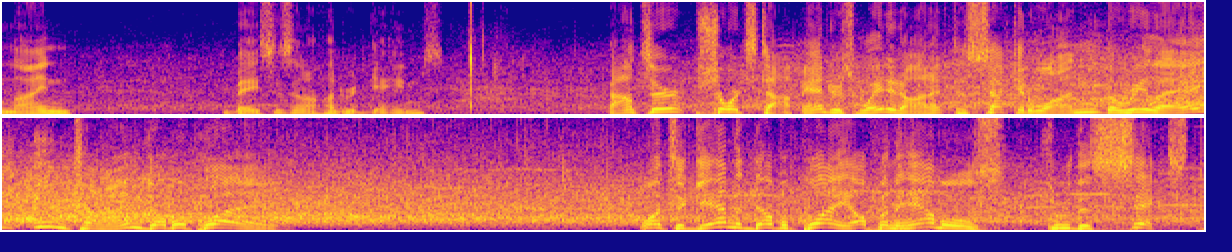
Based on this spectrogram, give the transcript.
nine bases in 100 games. Bouncer, shortstop. Andrus waited on it to second one. The relay in time, double play. Once again, the double play helping Hamels through the sixth.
